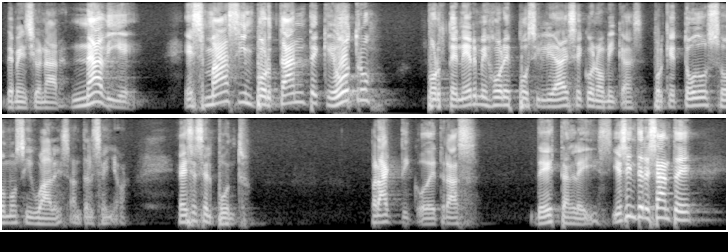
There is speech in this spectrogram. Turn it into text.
de mencionar. Nadie es más importante que otro por tener mejores posibilidades económicas, porque todos somos iguales ante el Señor. Ese es el punto práctico detrás de estas leyes. Y es interesante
